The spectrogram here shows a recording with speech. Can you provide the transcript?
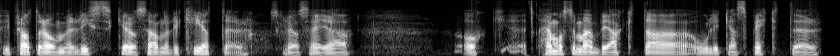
vi pratar om risker och sannolikheter skulle jag säga. Och eh, här måste man beakta olika aspekter,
